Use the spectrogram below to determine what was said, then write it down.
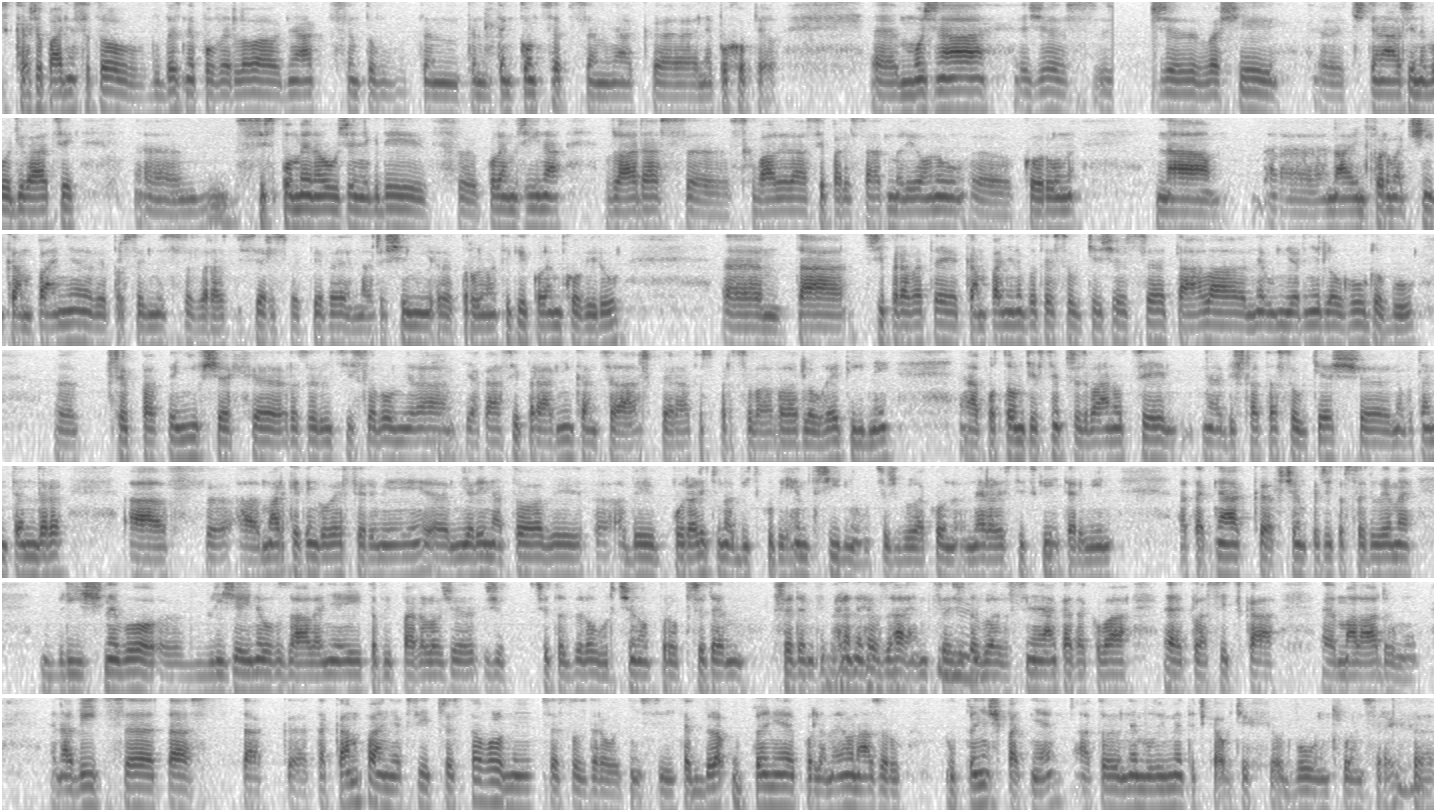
každopádně se to vůbec nepovedlo a nějak jsem to, ten, ten, ten koncept jsem nějak eh, nepochopil. Eh, možná, že, že vaši eh, čtenáři nebo diváci si vzpomenou, že někdy v, kolem října vláda schválila asi 50 milionů korun na, na informační kampaň ve prostředí ministerstva zdravotnictví, respektive na řešení problematiky kolem covidu. Ehm, ta příprava té kampaně nebo té soutěže se táhla neuměrně dlouhou dobu. Ehm, překvapení všech eh, rozhodující slovo měla jakási právní kancelář, která to zpracovávala dlouhé týdny. A potom těsně před Vánoci eh, vyšla ta soutěž eh, nebo ten tender a, v, a marketingové firmy měly na to, aby, aby podali tu nabídku během tří dnů, což byl jako nerealistický termín. A tak nějak všem, kteří to sledujeme, blíž nebo blíže nebo vzdáleněji, to vypadalo, že, že, že to bylo určeno pro předem, předem vybraného zájemce, mm. že to mhm. byla zase nějaká taková eh, klasická eh, malá domů. Navíc eh, ta, ta, ta kampaň, jak si ji představovalo ministerstvo zdravotnictví, tak byla úplně, podle mého názoru, úplně špatně. A to nemluvíme teďka o těch o dvou influencerech, mm.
